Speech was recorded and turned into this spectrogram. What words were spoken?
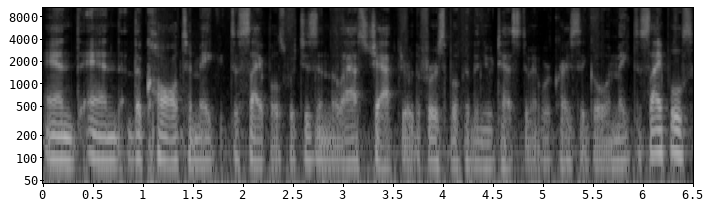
and and the call to make disciples, which is in the last chapter of the first book of the New Testament, where Christ said, "Go and make disciples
